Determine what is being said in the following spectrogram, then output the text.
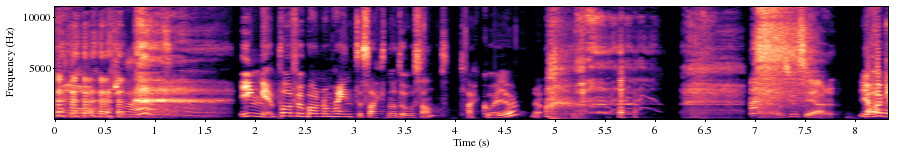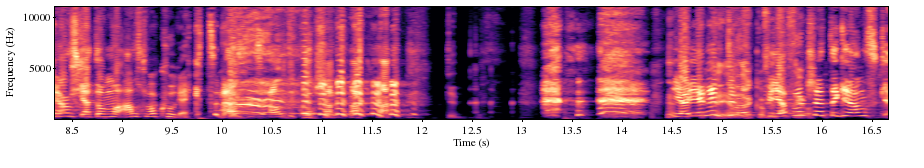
Ja, Ingen, Porrfri barndom har inte sagt något osant. Tack och adjö. Ja. Eh, då ska vi se här. Jag har granskat dem och allt var korrekt. Allt, allt är kosher. Jag ger Hej inte upp, jag fortsätter granska.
